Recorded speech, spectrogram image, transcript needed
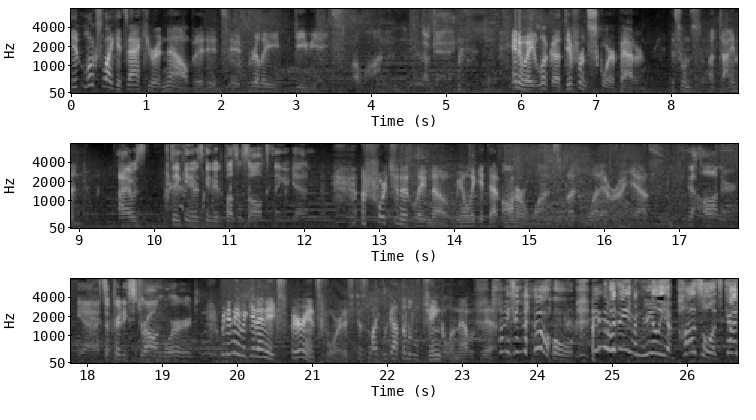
it looks like it's accurate now, but it, it's it really deviates a lot. Okay. Anyway, look, a different square pattern. This one's a diamond. I was thinking it was gonna do the puzzle solved thing again. Unfortunately, no. We only get that honor once, but whatever, I guess. The honor. Yeah, it's a pretty strong word. We didn't even get any experience for it. It's just like we got the little jingle and that was it. I know. It wasn't even really a puzzle. It's kind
